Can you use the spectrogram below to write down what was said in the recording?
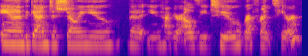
And again, just showing you that you have your LZ2 reference here.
